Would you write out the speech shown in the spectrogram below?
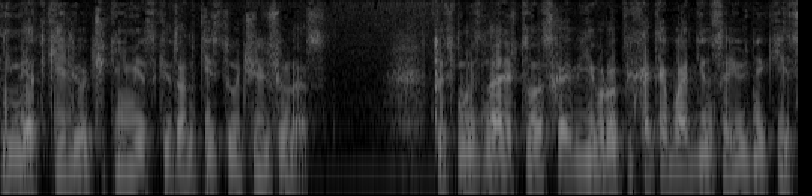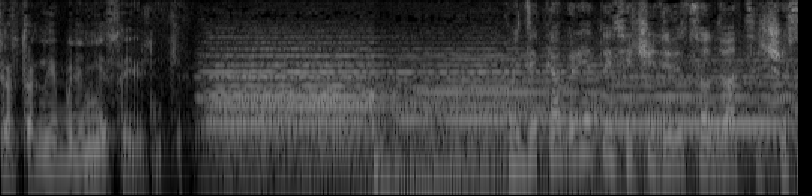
Немецкие летчики, немецкие танкисты учились у нас. То есть мы знали, что у нас в Европе хотя бы один союзник есть, а остальные были не союзники. В декабре 1926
